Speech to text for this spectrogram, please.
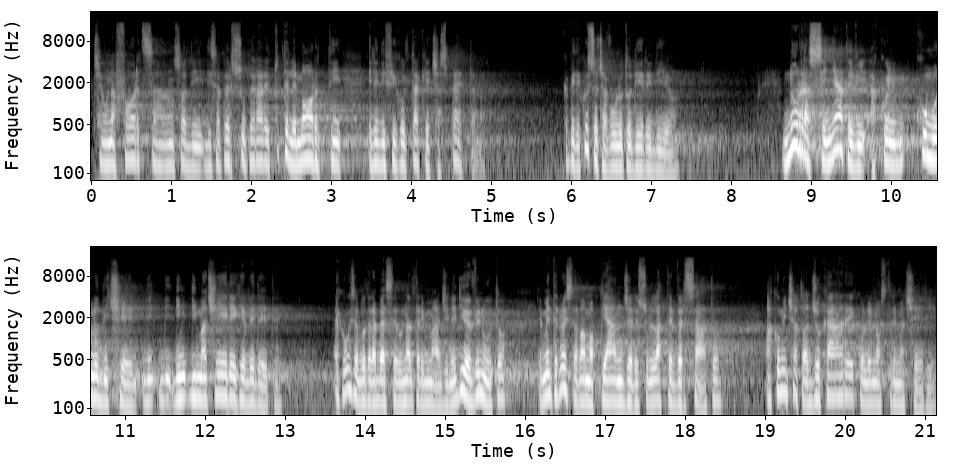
c'è una forza, non so, di, di saper superare tutte le morti e le difficoltà che ci aspettano. Capite? Questo ci ha voluto dire Dio. Non rassegnatevi a quel cumulo di, cieli, di, di, di, macerie che vedete. Ecco, questa potrebbe essere un'altra immagine. Dio è venuto e mentre noi stavamo a piangere sul latte versato, ha cominciato a giocare con le nostre macerie,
